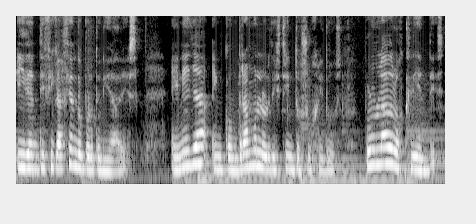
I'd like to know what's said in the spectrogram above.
Identificación de oportunidades. En ella encontramos los distintos sujetos. Por un lado los clientes,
